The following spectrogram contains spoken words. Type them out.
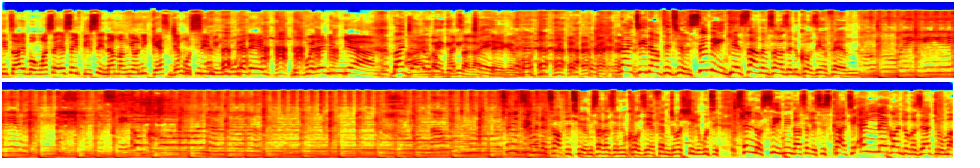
Ngithi hayibo ngwase SABC nama ngiyona iguest njengosimi ngibukeleni ngibukeleni iminyango. Banjalo ke ngikuphatha kahle ke kodwa 19 after 2 Simi ngiyesaba emsakazweni ukhozi FM 23 minutes after 2 emsakazweni ukhozi FM njengoba shilo ukuthi hleli nosimi ngaso lesi sikhathi. Eleko ntonga ziyaduma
